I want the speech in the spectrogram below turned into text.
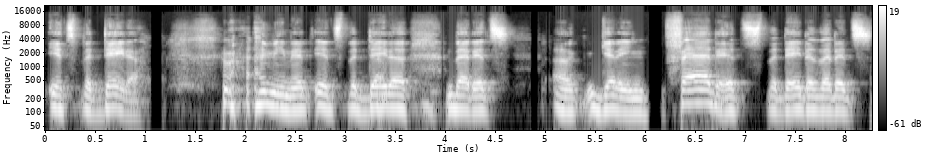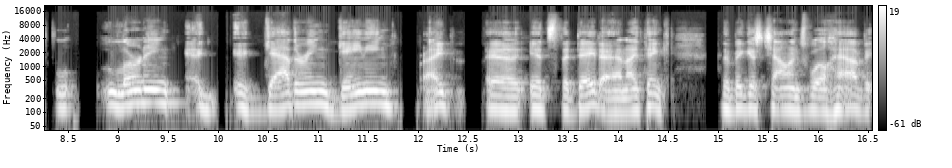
it's the data. I mean, it, it's the data that it's uh, getting fed. It's the data that it's learning, uh, gathering, gaining. Right? Uh, it's the data, and I think the biggest challenge we'll have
